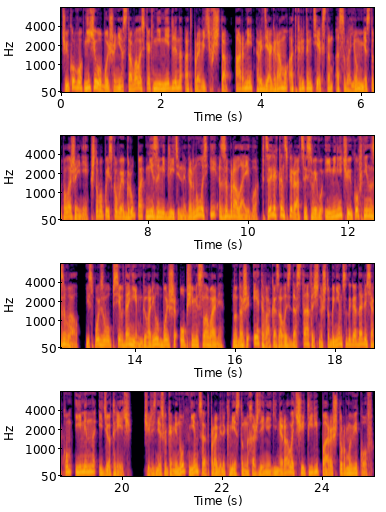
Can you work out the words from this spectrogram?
Чуйкову ничего больше не оставалось, как немедленно отправить в штаб армии радиограмму открытым текстом о своем местоположении, чтобы поисковая группа незамедлительно вернулась и забрала его. В целях конспирации своего имени Чуйков не называл, использовал псевдоним, говорил больше общими словами. Но даже этого оказалось достаточно, чтобы немцы догадались, о ком именно идет речь. Через несколько минут немцы отправили к месту нахождения генерала четыре пары штурмовиков.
